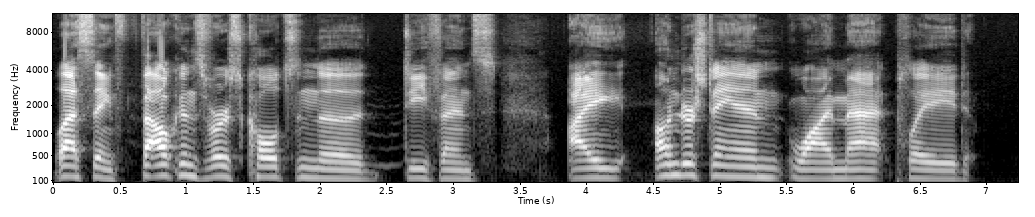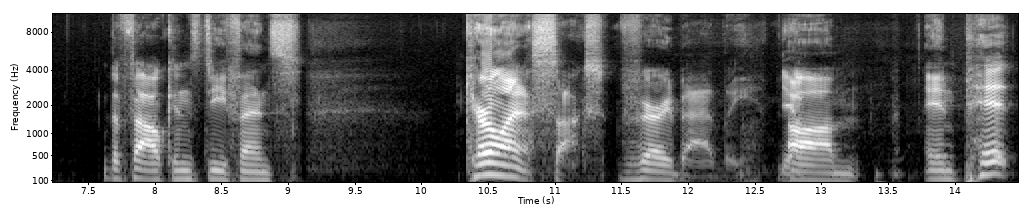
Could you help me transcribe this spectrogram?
Last thing, Falcons versus Colts in the defense. I understand why Matt played the Falcons defense. Carolina sucks very badly. Yeah. Um, and Pitt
